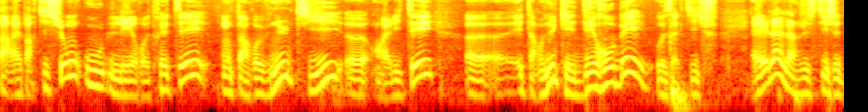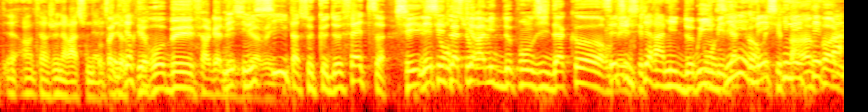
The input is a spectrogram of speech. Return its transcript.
par répartition où les retraités ont un revenu qui, euh, en réalité, euh, est un revenu qui est dérobé aux actifs. Elle est là l'injustice intergénérationnelle. On va pas dire dérobé, faire gagner. Mais, mais si, parce que de fait, c'est de la pyramide de Ponzi, d'accord. C'est une pyramide de Ponzi, mais, mais, qui n'était pas,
